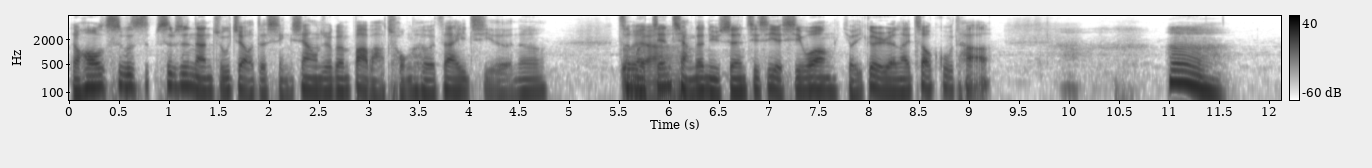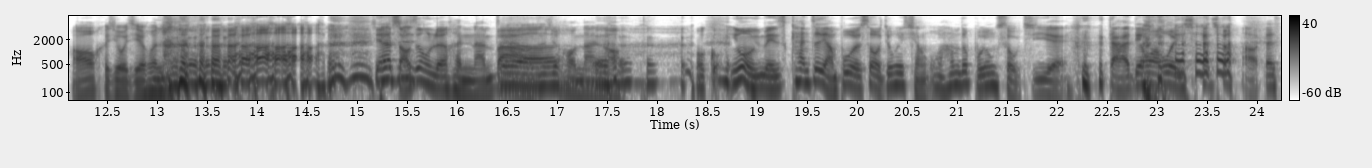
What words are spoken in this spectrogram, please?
然后是不是是不是男主角的形象就跟爸爸重合在一起了呢？这么坚强的女生，其实也希望有一个人来照顾她。嗯。好，可惜我结婚了。现在找这种人很难吧？就好难哦。我因为我每次看这两部的时候，我就会想，哇，他们都不用手机耶，打个电话问一下就好。但是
